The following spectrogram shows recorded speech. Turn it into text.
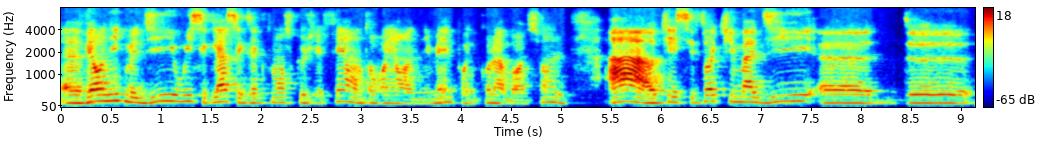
Euh, Véronique me dit, oui, c'est clair, c'est exactement ce que j'ai fait en t'envoyant un email pour une collaboration. Ah, ok, c'est toi qui m'as dit euh, de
